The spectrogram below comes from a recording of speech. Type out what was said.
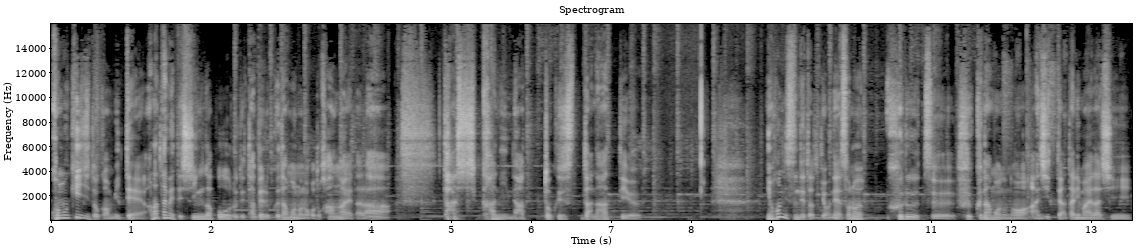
この記事とかを見て改めてシンガポールで食べる果物のこと考えたら確かに納得だなっていう日本に住んでた時はねそのフルーツ果物の味って当たり前だし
